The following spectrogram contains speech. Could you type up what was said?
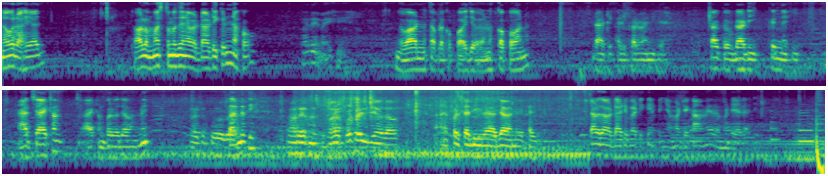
નવરા હે આજ. તો હાલો મસ્ત મજાને હવે દાઢી કરી નાખો. કરી નાખી. વાળ નથી આપણે કપાવા જવાના કપાવાના. દાઢી ખાલી કરવાની છે. ચાલ તો દાઢી કરી નાખી. આજ છે આઠમ. આઠમ ભરવા જવાનું નહીં. તાર નથી? મારે નથી. મારે પસાઈ દેવા અને પ્રસાદી લેવા જવાનું હોય ખાલી. ચાલો તો દાઢી બાઢી કેમ અહીંયા માટે કામ હે તો માટે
